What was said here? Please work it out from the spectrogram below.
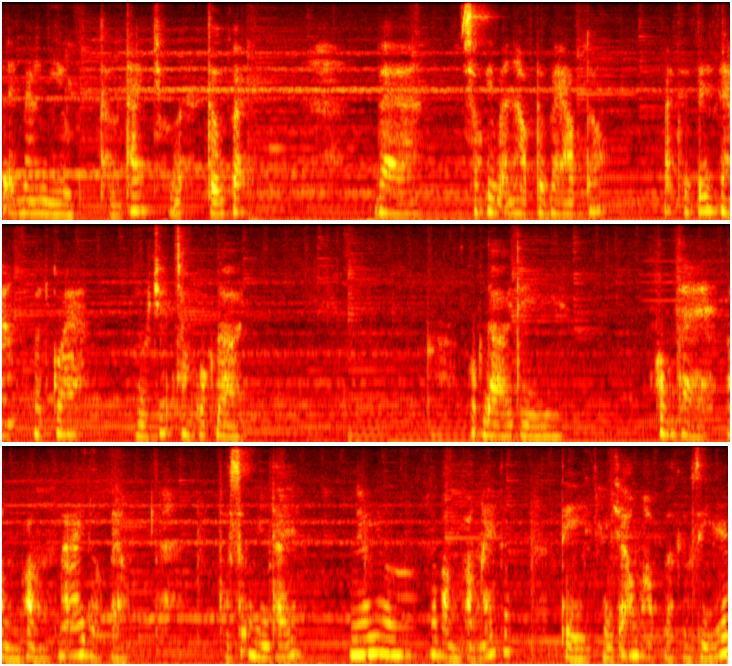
lại mang nhiều thử thách cho bạn tới vậy. Và sau khi bạn học được bài học đó, bạn sẽ dễ dàng vượt qua nhiều chuyện trong cuộc đời. Cuộc đời thì không thể bằng phẳng mãi được phải không? Thực sự mình thấy nếu như nó bằng phẳng hết ấy, thì mình sẽ không học được kiểu gì hết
